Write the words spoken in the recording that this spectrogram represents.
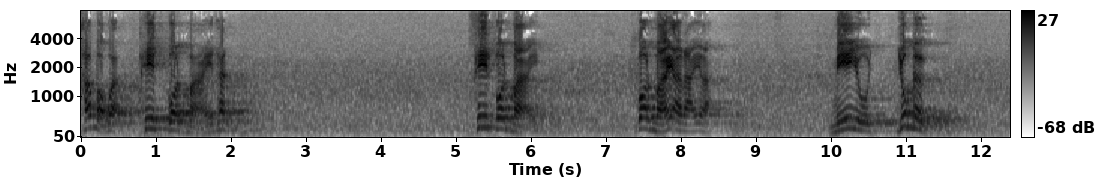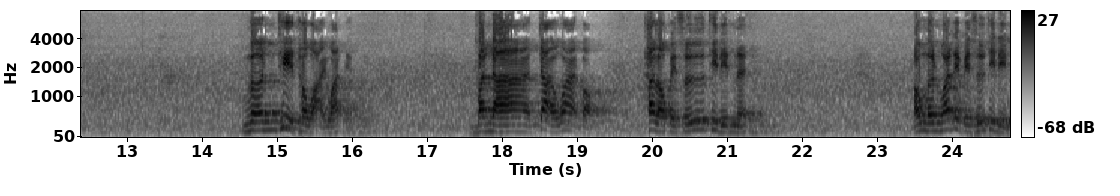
เขาบอกว่าผิดกฎหมายท่านผิดกฎหมาย กฎหมายอะไรล่ะ มีอยู่ยุคหนึ่ง เงินที่ถวายวัดเนี่ย บรรดาเจ้าอาวาสบอก ถ้าเราไปซื้อที่ดินนะเอาเงินวัดเนี่ยไปซื้อที่ดิน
